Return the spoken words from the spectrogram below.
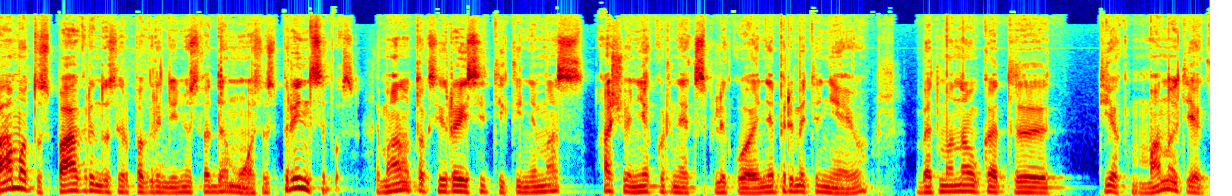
pamatus, pagrindus ir pagrindinius vedamuosius principus. Tai mano toks yra įsitikinimas, aš jo niekur neeksplikuoju, neprimetinėjau, bet manau, kad e, tiek mano, tiek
